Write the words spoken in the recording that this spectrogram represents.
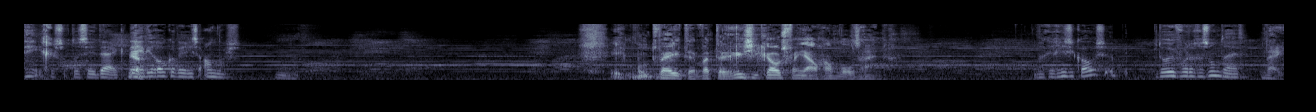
Negers op de Zeedijk. Nee, Ja. die roken weer iets anders. Ik moet weten wat de risico's van jouw handel zijn. Welke risico's? Bedoel je voor de gezondheid? Nee.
